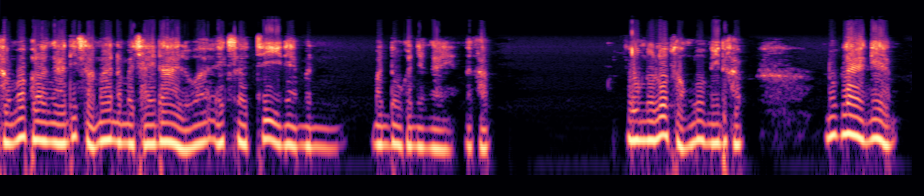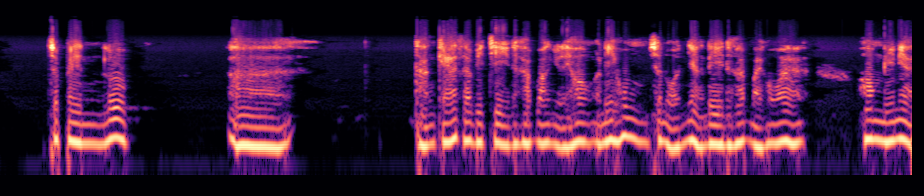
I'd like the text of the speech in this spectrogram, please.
คำว่าพลังงานที่สามารถนำไปใช้ได้หรือว่า exergy เนี่ยมันมันดูกันยังไงนะครับลองดูรูปสองรูปนี้นะครับ รูปแรกเนี่ยจะเป็นรูปถังแก๊ ส LPG นะครับวางอยู่ในห้อง อันนี้หุ้มฉนวนอย่างดีนะครับ หมายความว่าห้องนี้เนี่ย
